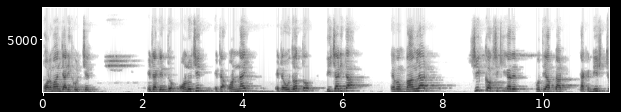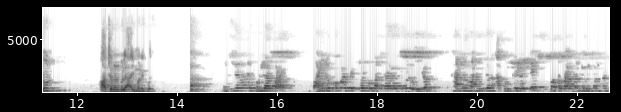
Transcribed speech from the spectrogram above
ফরমান জারি করছেন। এটা কিন্তু অনুচিত এটা অন্যায় এটা উদ্ধত্ত বিচারিতা এবং বাংলার শিক্ষক শিক্ষিকাদের প্রতি আপনার এক নিষ্ঠুর আচরণ বলে আমি মনে করি। বাড়ি লক্ষ্য করে পেট্রোল বোমা ছোড়া বলে অভিযোগ। স্থানীয় মানুষজন আতঙ্কে রয়েছে। গতকাল জমি সংক্রান্ত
